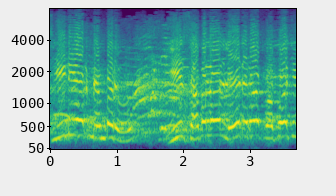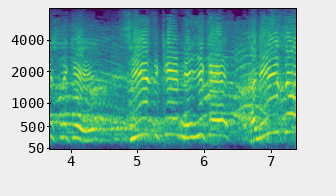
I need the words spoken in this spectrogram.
సీనియర్ మెంబరు ఈ సభలో లీడర్ ఆఫ్ అపోజిషన్కి సీజ్కి నెయ్యికి కనీసం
